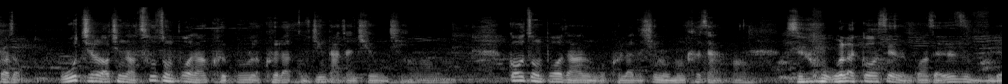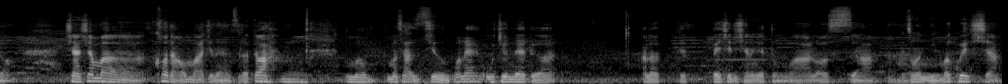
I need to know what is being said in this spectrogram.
高中。我记得老清爽，初中报上看过了，看了《古今大战秦俑情》。高中报上辰光看了是《新龙门客栈》。所以我辣高三辰光实在是无聊，想想嘛，考大学嘛就那样子了，对伐？嗯。那么没啥事体辰光呢，我就拿迭个。阿拉班班级里向那个同学啊、老师啊，搿种人脉关系啊，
